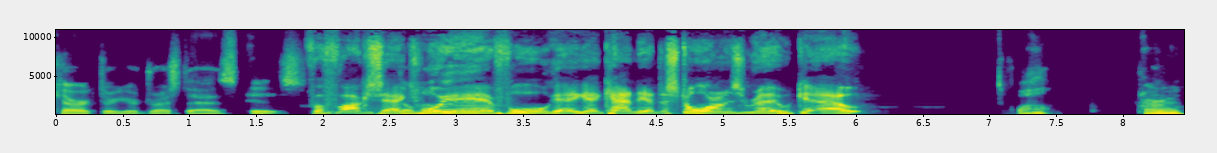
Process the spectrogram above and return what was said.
character you're dressed as is? For fuck's sakes, what are you here for? Get, get candy at the store on this road. Get out. Wow. All right.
